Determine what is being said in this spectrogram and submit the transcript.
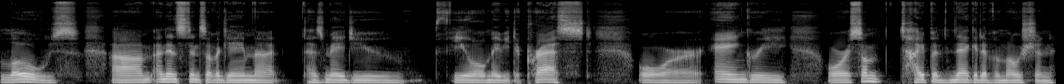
lows, um, an instance of a game that has made you feel maybe depressed or angry or some type of negative emotion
